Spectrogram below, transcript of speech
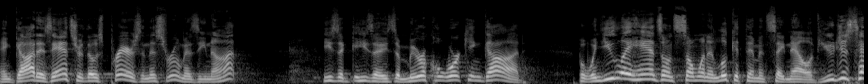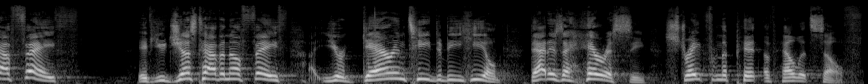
And God has answered those prayers in this room, has He not? He's a, he's a, he's a miracle working God. But when you lay hands on someone and look at them and say, now, if you just have faith, if you just have enough faith, you're guaranteed to be healed. That is a heresy straight from the pit of hell itself.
